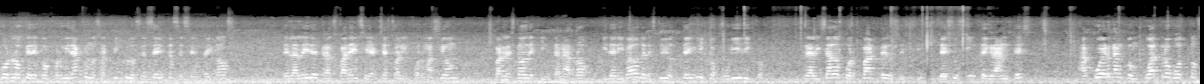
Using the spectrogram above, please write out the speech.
por lo que de conformidad con los artículos 60, 62 de la Ley de Transparencia y Acceso a la Información para el Estado de Quintana Roo y derivado del estudio técnico jurídico realizado por parte de sus, integrantes, acuerdan con cuatro votos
